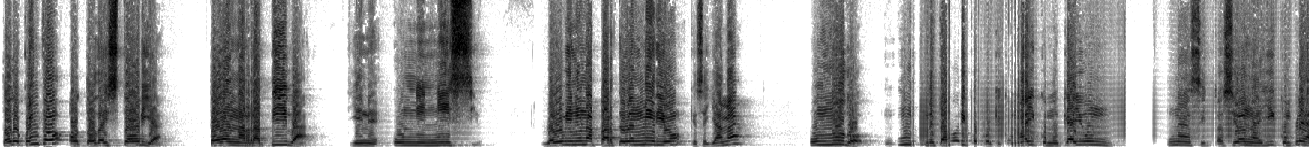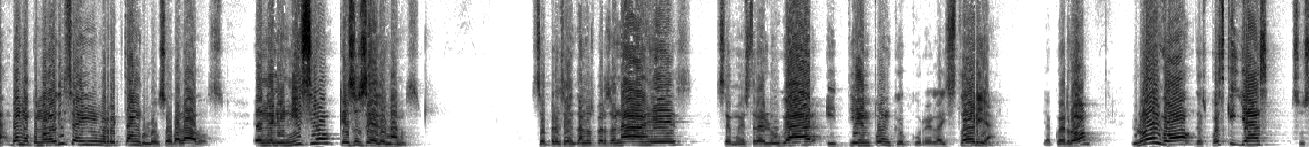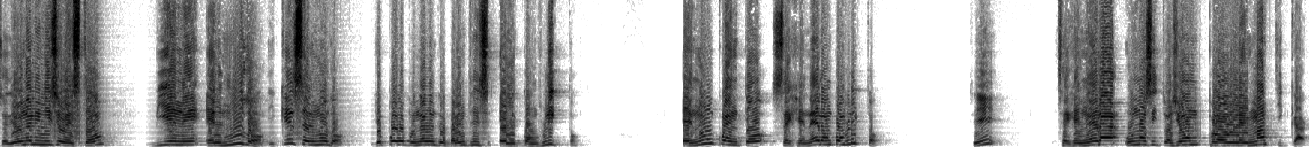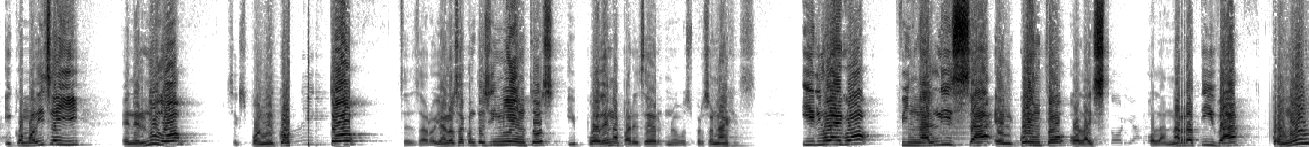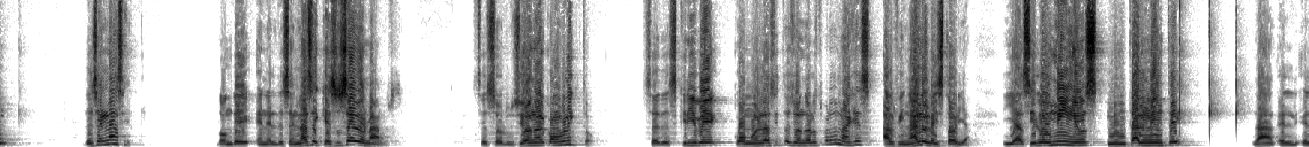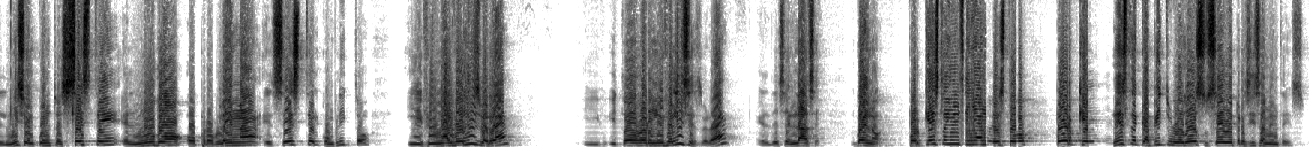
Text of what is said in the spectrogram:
Todo cuento o toda historia, toda narrativa tiene un inicio. Luego viene una parte del medio que se llama un nudo, metafórico, porque como hay como que hay un una situación allí compleja. Bueno, como lo dice ahí en los rectángulos ovalados, en el inicio, ¿qué sucede, hermanos? Se presentan los personajes, se muestra el lugar y tiempo en que ocurre la historia. ¿De acuerdo? Luego, después que ya sucedió en el inicio esto, viene el nudo. ¿Y qué es el nudo? Yo puedo poner entre paréntesis el conflicto en un cuento se genera un conflicto. ¿Sí? Se genera una situación problemática. Y como dice ahí, en el nudo se expone el conflicto, se desarrollan los acontecimientos y pueden aparecer nuevos personajes. Y luego finaliza el cuento o la historia o la narrativa con un desenlace donde en el desenlace, ¿qué sucede, hermanos? Se soluciona el conflicto, se describe cómo es la situación de los personajes al final de la historia. Y así los niños mentalmente, el, inicio del cuento es este, el nudo o problema es este, el conflicto, y final feliz, ¿verdad? Y, y todos fueron muy felices, ¿verdad? El desenlace. Bueno, ¿por qué estoy enseñando esto? Porque en este capítulo 2 sucede precisamente eso.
